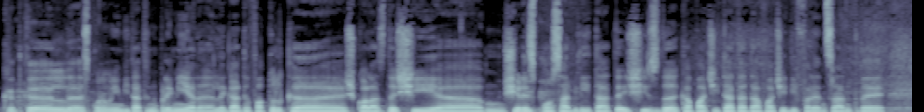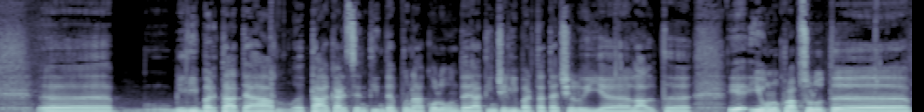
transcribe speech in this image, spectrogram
cred că îl spune un invitat în premieră, legat de faptul că școala îți dă și, uh, și responsabilitate și îți dă capacitatea de a face diferența între uh, libertatea ta care se întinde până acolo unde atinge libertatea celuilalt. E, e un lucru absolut uh,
